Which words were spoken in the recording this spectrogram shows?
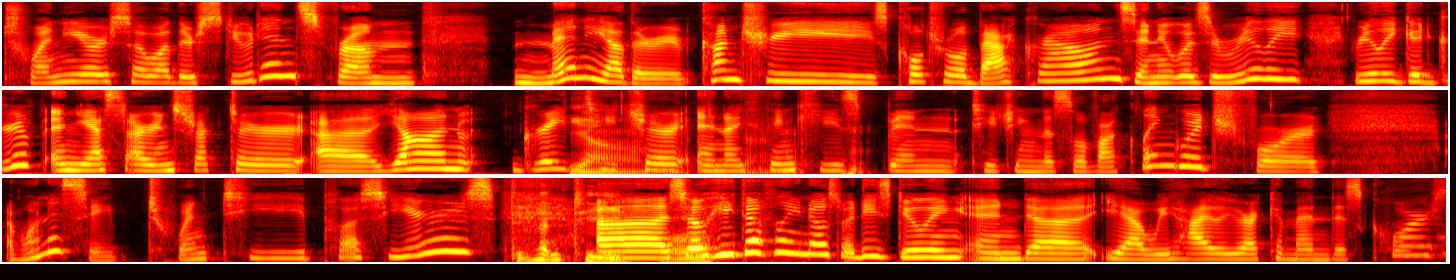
20 or so other students from many other countries, cultural backgrounds, and it was a really, really good group. And yes, our instructor, uh, Jan, great Jan, teacher, and I think he's been teaching the Slovak language for, I want to say, 20 plus years. 20 Uh, So oh. he definitely knows what he's doing, and uh, yeah, we highly recommend this course.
